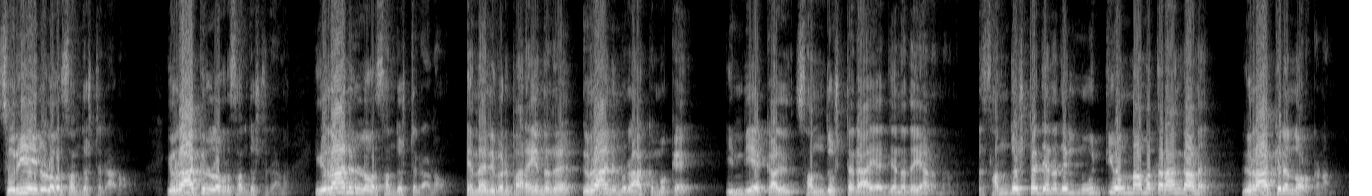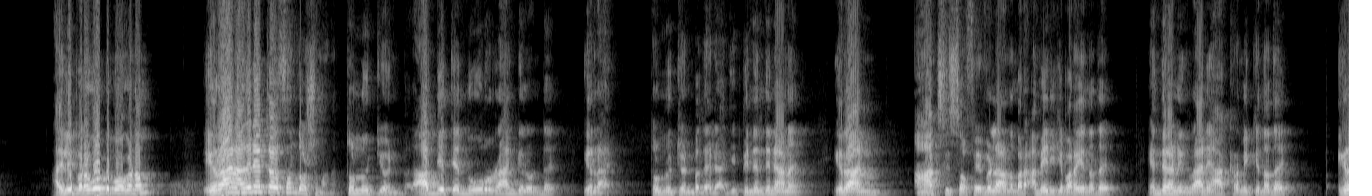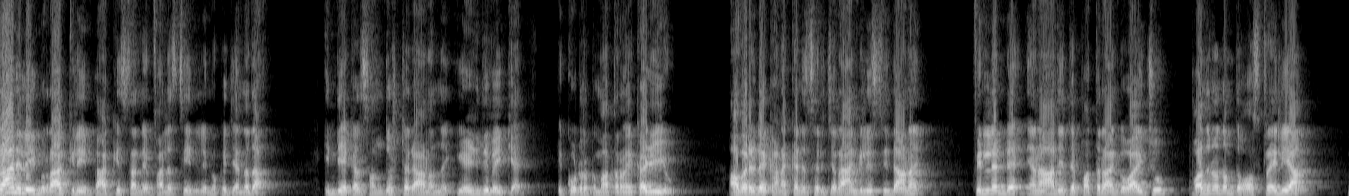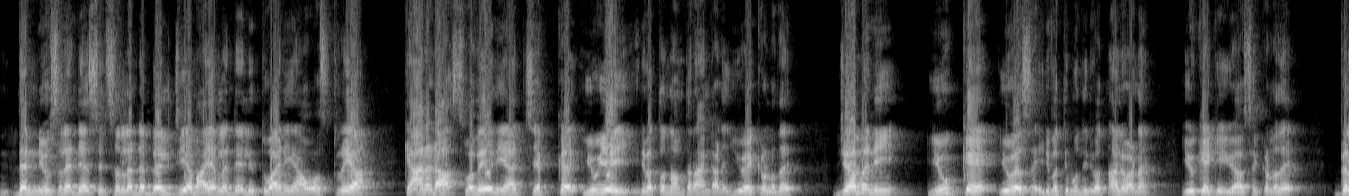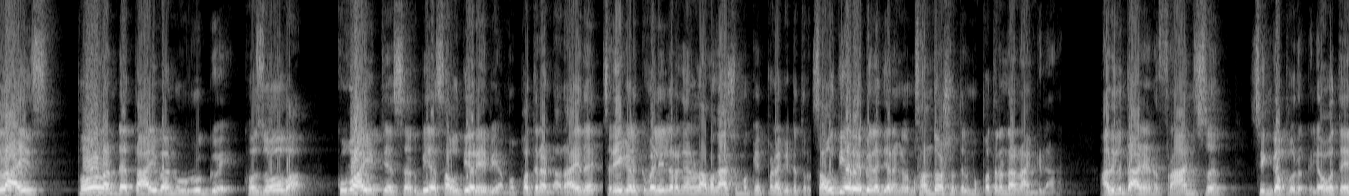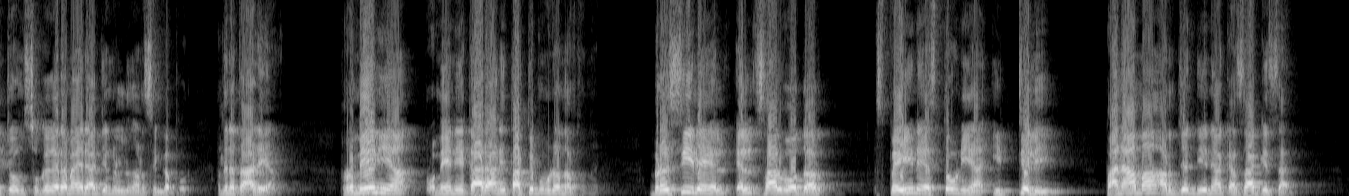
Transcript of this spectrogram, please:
സിറിയയിലുള്ളവർ സന്തുഷ്ടരാണോ? ഇറാഖിലുള്ളവർ സന്തുഷ്ടരാണോ? ഇറാനിലുള്ളവർ സന്തുഷ്ടരാണോ? എന്നാൽ ഇവർ പറയുന്നത് ഇറാനും ഇറാഖും ഒക്കെ ഇന്ത്യയേക്കാൾ സന്തുഷ്ടരായ ജനതയാണെന്നാണ്. സന്തുഷ്ട ജനതയിൽ നൂറ്റി ഒന്നാമത്തെ റാങ്കാണ് ഇറാഖിനെന്ന് ഓർക്കണം. അതിൽ പുറകോട്ട് പോകണം. ഇറാൻ അതിനേക്കാൾ സന്തോഷമാണ്. തൊണ്ണൂറ്റി ഒൻപത് ആദ്യത്തെ നൂറ് റാങ്കിലുണ്ട് ഇറാൻ. തൊണ്ണൂറ്റി ഒൻപത് രാജ്യം. പിന്നെന്തിനാണ്? ഇറാൻ ആക്സിസ് ഓഫ് എവിളാണ് അമേരിക്ക പറയുന്നത്. എന്തിനാണ് ഇറാനെ ആക്രമിക്കുന്നത്? ഇറാനിലെയും ഇറാഖിലെയും പാകിസ്ഥാനിലെയും ഫലസ്തീനിലെയും ഒക്കെ ജനത ഇന്ത്യക്കാൾ സന്തുഷ്ടരാണെന്ന് എഴുതി വയ്ക്കാൻ ഇക്കൂട്ടർക്ക് മാത്രമേ കഴിയൂ. അവരുടെ കണക്കനുസരിച്ച് റാങ്ക് ലിസ്റ്റ് ഇതാണ്. ഫിൻലൻഡ് ഞാൻ ആദ്യത്തെ പത്ത് റാങ്ക് വായിച്ചു. പതിനൊന്നാമത്തെ Australia then New Zealand Switzerland Belgium Ireland Lithuania Austria Canada Slovenia check U A ഇരുപത്തൊന്നാമത്തെ റാങ്കാണ് U എക്കുള്ളത് Germany U K U S A. ഇരുപത്തിമൂന്ന് ഇരുപത്തിനാലുമാണ് യു കെക്ക് U S എക്കുള്ളത് Belize Poland Taiwan Uruguay Kosovo Kuwait Serbia Saudi Arabia മുപ്പത്തിരണ്ട്. അതായത് സ്ത്രീകൾക്ക് വെളിയിൽ ഇറങ്ങാനുള്ള അവകാശമൊക്കെ ഇപ്പോഴാണ് കിട്ടുന്നത് സൗദി അറേബ്യയിലെ ജനങ്ങൾ സന്തോഷത്തിൽ മുപ്പത്തിരണ്ടാം റാങ്കിലാണ്. അതിലും താഴെയാണ് ഫ്രാൻസ് സിംഗപ്പൂർ ഒക്കെ. ലോകത്തെ ഏറ്റവും സുഖകരമായ രാജ്യങ്ങളിൽ നിന്നാണ് സിംഗപ്പൂർ. അതിന് താഴെയാണ്. റൊമേനിയ റൊമേനിയക്കാരാണ് ഈ തട്ടിപ്പ് മുഴുവൻ നടത്തുന്നത്. Brazil El Salvador Spain Estonia Italy Panama Argentina Kazakhstan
